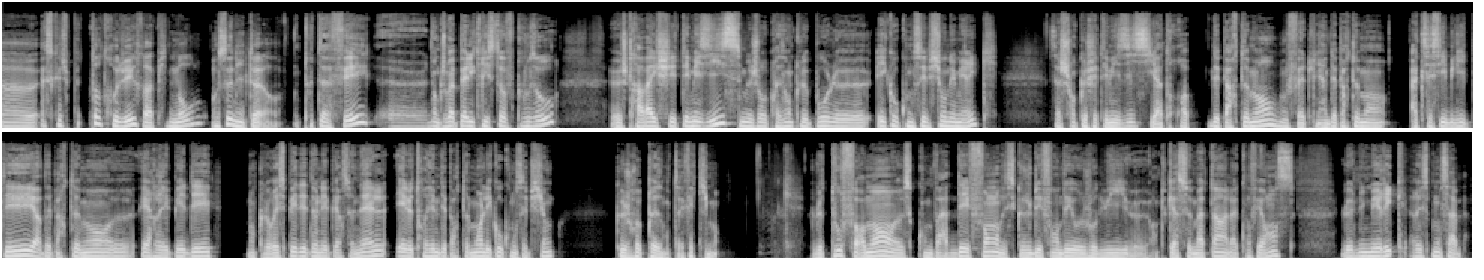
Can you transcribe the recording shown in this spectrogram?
Euh, est-ce que tu peux t'introduire rapidement aux auditeurs? Tout à fait. Euh, donc je m'appelle Christophe Clouseau. Euh, je travaille chez Temesis, mais je représente le pôle éco-conception numérique. Sachant que chez Temesis, il y a trois départements. En fait, il y a un département accessibilité, un département RGPD, donc le respect des données personnelles, et le troisième département, l'éco-conception, que je représente effectivement. Le tout formant ce qu'on va défendre et ce que je défendais aujourd'hui, en tout cas ce matin à la conférence, le numérique responsable.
